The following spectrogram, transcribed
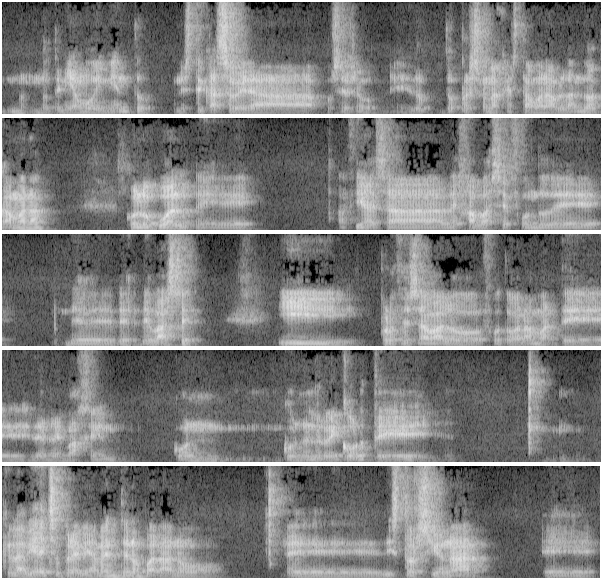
no, tenía movimiento. En este caso era, pues eso, eh, dos personajes estaban hablando a cámara, con lo cual hacía esa, dejaba ese fondo de, de, de, base y procesaba los fotogramas de, la imagen con, con el recorte que le había hecho previamente, ¿no? Para no, eh, distorsionar eh,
